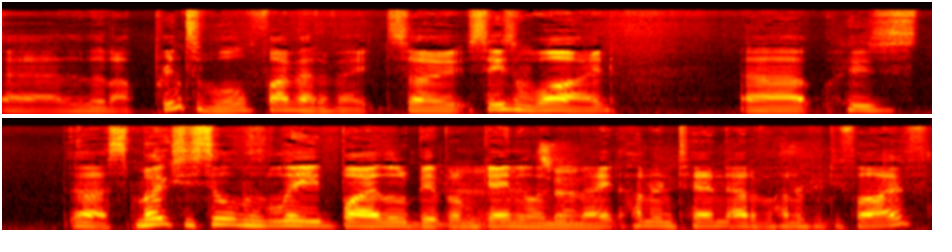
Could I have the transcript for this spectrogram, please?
uh, the little principal five out of eight. So season wide, uh, who's uh, Smokes is still in the lead by a little bit, but I'm gaining on so- you, mate. 110 out of 155.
